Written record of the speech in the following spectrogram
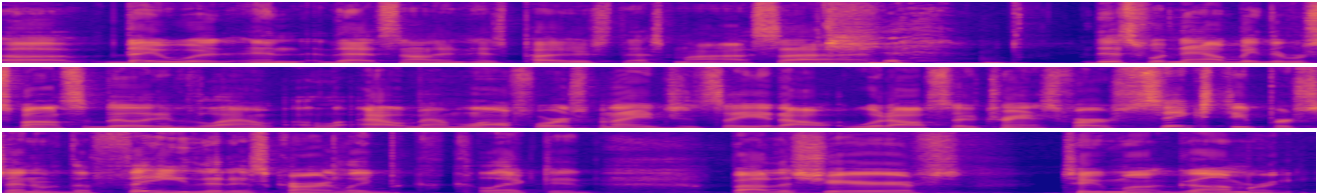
Uh, they would, and that's not in his post. That's my aside. this would now be the responsibility of the Alabama Law Enforcement Agency. It would also transfer 60% of the fee that is currently collected by the sheriffs to Montgomery.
